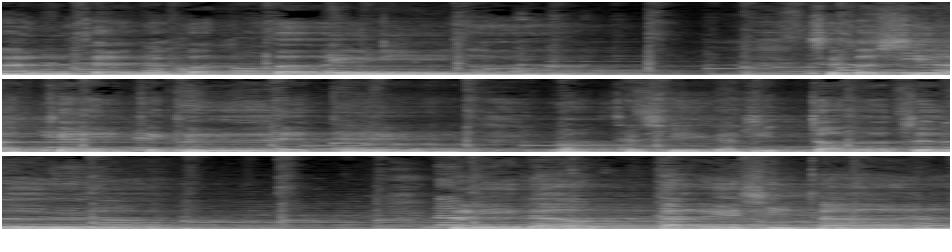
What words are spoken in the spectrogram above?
あなたが微笑みを少し分けてくれて私が一つの涙を返したら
